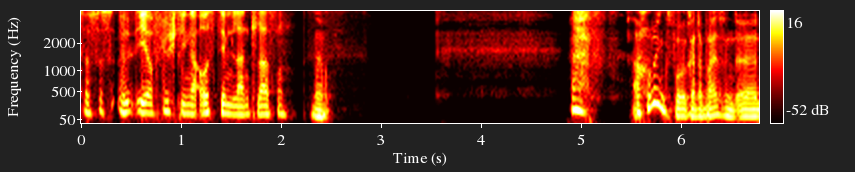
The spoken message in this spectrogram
das ist eher Flüchtlinge aus dem Land lassen. Ach übrigens, wo wir gerade dabei sind, äh,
